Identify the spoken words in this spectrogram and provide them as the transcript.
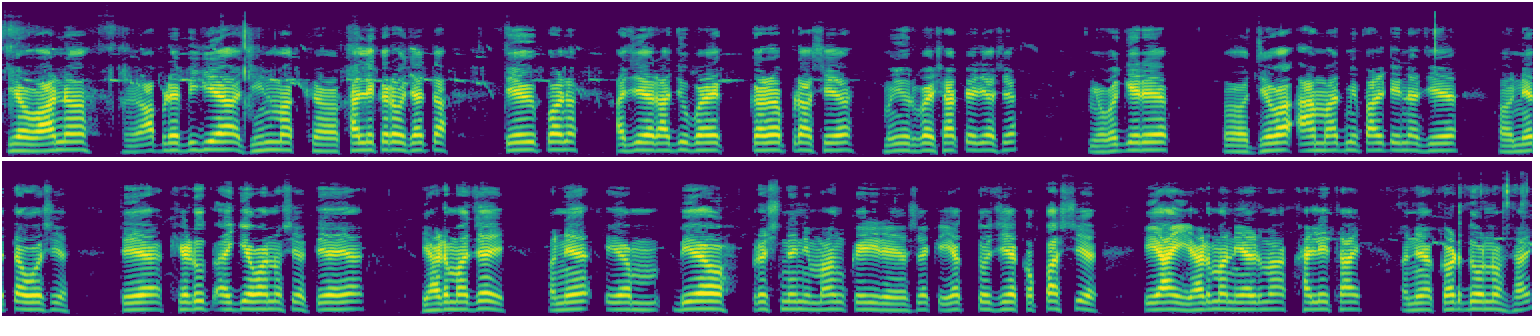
જે વાહન આપણે બીજા જીનમાં ખાલી કરવા જતા તે પણ આજે રાજુભાઈ કરપડા છે, મયુરભાઈ સાકરિયા છે, વગેરે જેવા આમ આદમી પાર્ટીના જે નેતાઓ છે તે ખેડૂત આગેવાનો છે તે યાર્ડમાં જઈ અને એ બે પ્રશ્નની માંગ કરી રહ્યા છે કે એક તો જે કપાસ છે એ આ યાર્ડમાં ને યાર્ડમાં ખાલી થાય અને કડદો ન થાય.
